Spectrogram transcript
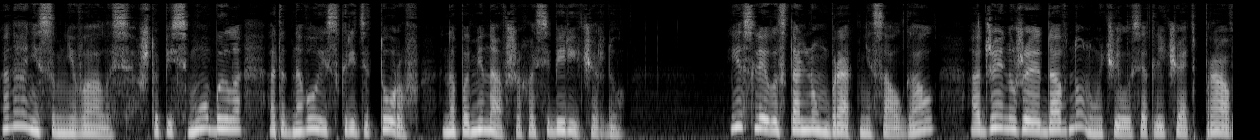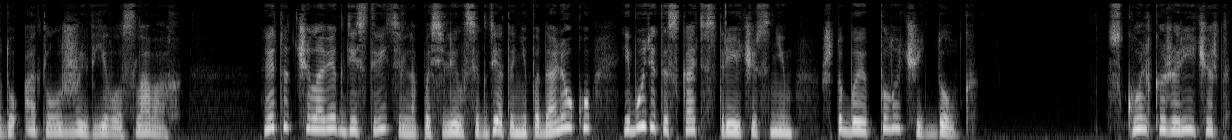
Она не сомневалась, что письмо было от одного из кредиторов, напоминавших о себе Ричарду. Если в остальном брат не солгал, а Джейн уже давно научилась отличать правду от лжи в его словах, этот человек действительно поселился где-то неподалеку и будет искать встречи с ним, чтобы получить долг. «Сколько же Ричард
